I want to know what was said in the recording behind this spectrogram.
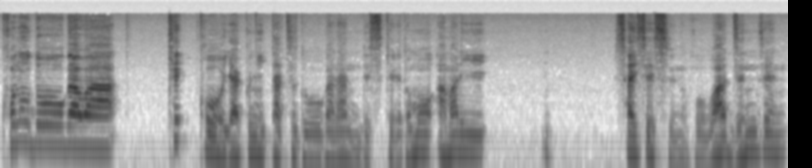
この動画は結構役に立つ動画なんですけれどもあまり再生数の方は全然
